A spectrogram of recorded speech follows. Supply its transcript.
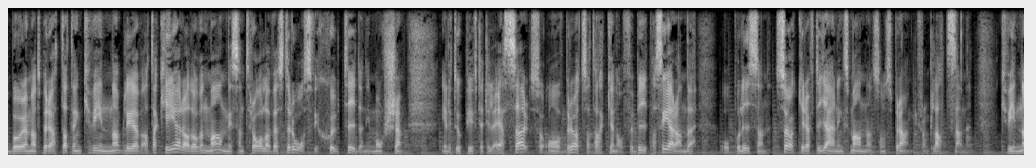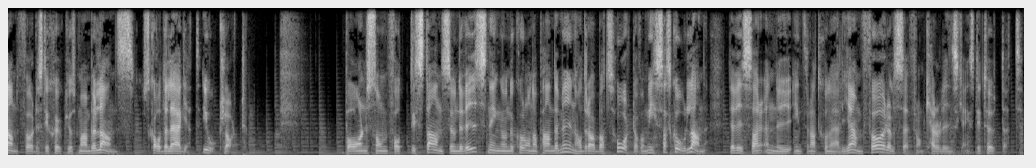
börjar med att berätta att en kvinna blev attackerad av en man i centrala Västerås vid sjutiden i morse. Enligt uppgifter till SR så avbröts attacken av förbipasserande och polisen söker efter gärningsmannen som sprang från platsen. Kvinnan fördes till sjukhus med ambulans. Skadeläget är oklart. Barn som fått distansundervisning under coronapandemin har drabbats hårt av att missa skolan. Det visar en ny internationell jämförelse från Karolinska institutet.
